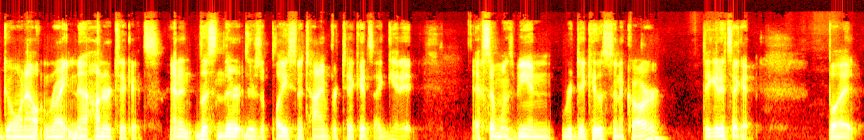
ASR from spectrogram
going out and writing a hundred tickets. And listen there, there's a place and a time for tickets. I get it. If someone's being ridiculous in a car they get a ticket. But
